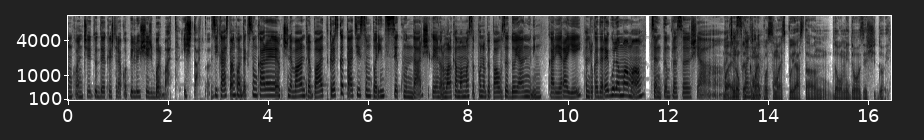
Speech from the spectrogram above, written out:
în concediu de creșterea copilului și ești bărbat, ești tată. Zic asta în contextul în care cineva a întrebat, crezi că tații sunt părinți secundari și că e normal ca mama să pună pe pauză 2 ani din cariera ei? Pentru că de regulă mama se întâmplă să-și ia Bă, acest nu cred concediu. că mai poți să mai spui asta în 2022.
